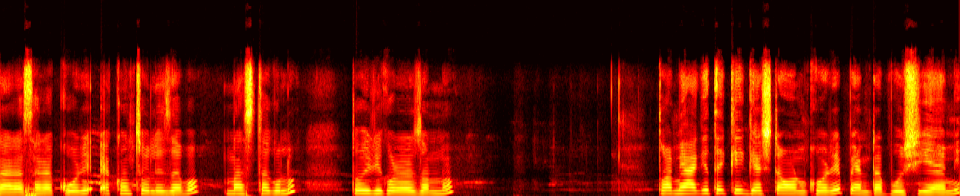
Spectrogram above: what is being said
নাড়াচাড়া করে এখন চলে যাব নাস্তাগুলো তৈরি করার জন্য। তো আমি আগে থেকে গ্যাসটা অন করে প্যানটা বসিয়ে আমি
